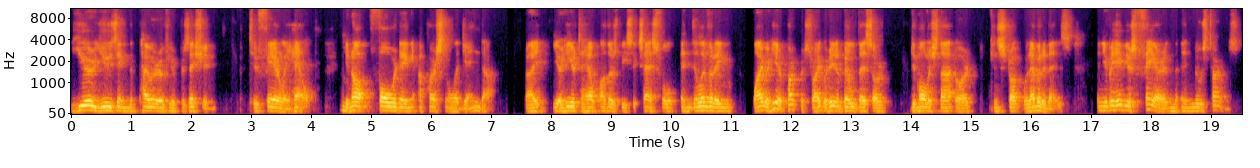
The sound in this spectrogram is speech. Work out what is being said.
you're using the power of your position to fairly help. You're not forwarding a personal agenda, right? You're here to help others be successful in delivering why we're here, purpose, right? We're here to build this or demolish that or construct whatever it is, and your behavior is fair in, in those terms.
